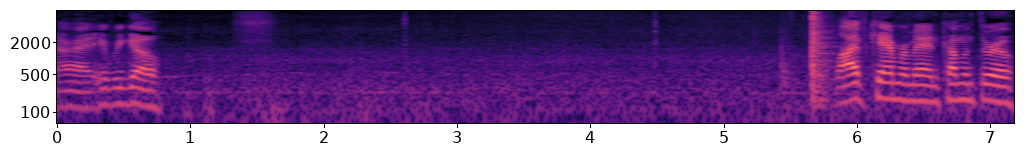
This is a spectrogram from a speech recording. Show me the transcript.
All right, here we go. Live cameraman coming through.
